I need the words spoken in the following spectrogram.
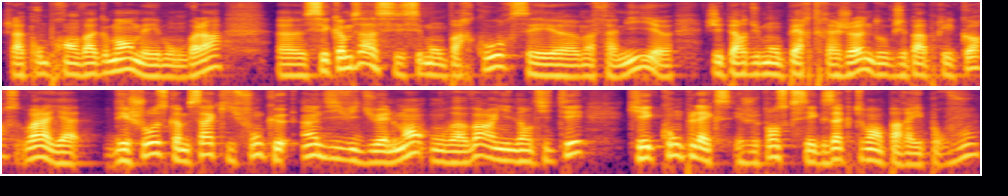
je la comprends vaguement, mais bon voilà. c'est comme ça, c'est mon parcours, c'est ma famille. j'ai perdu mon père très jeune, donc j'ai pas appris le corse. Voilà, il y a des choses comme ça qui font que individuellement, on va avoir une identité qui est complexe. Et je pense que c'est exactement pareil pour vous.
